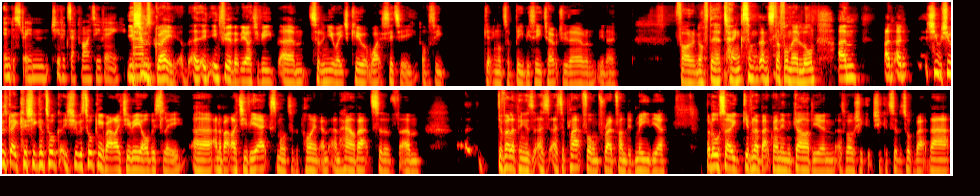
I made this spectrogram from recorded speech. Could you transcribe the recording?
industry and chief executive of ITV. yeah, she Um, was great. Uh, in- Interviewed at the ITV um, sort of new HQ at White City, obviously getting onto BBC territory there, and you know, firing off their tanks and, and stuff on their lawn. Um, and, and she she was great because she can talk. She was talking about ITV obviously, uh, and about ITVX more to the point, and and how that's sort of um, developing as, as as a platform for ad funded media, but also given her background in the Guardian as well, she could she could sort of talk about that,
